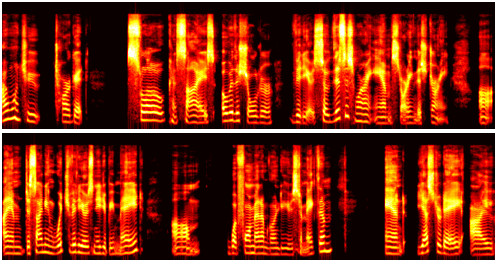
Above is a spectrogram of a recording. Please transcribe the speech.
I want to target slow, concise, over the shoulder videos. So this is where I am starting this journey. Uh, I am deciding which videos need to be made. Um, what format I'm going to use to make them. And yesterday I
